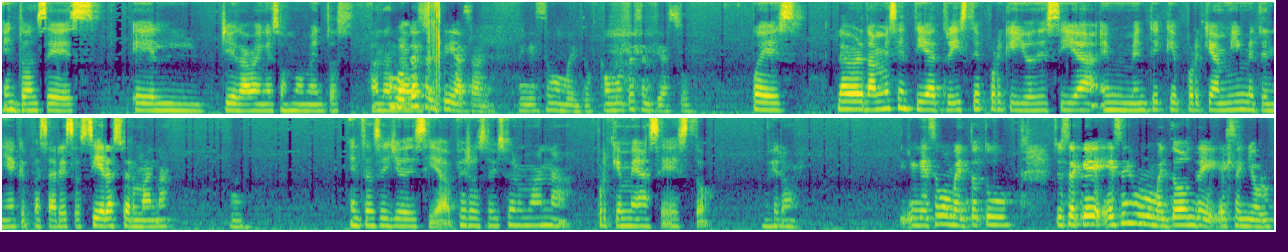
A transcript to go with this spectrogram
Entonces, él llegaba en esos momentos ¿Cómo te sentías, Ana, en ese momento? ¿Cómo te sentías tú? Pues la verdad me sentía triste porque yo decía en mi mente que porque a mí me tenía que pasar eso, si era su hermana. Mm. Entonces yo decía, pero soy su hermana, ¿por qué me hace esto? Pero En ese momento tú, yo sé que ese es un momento donde el Señor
